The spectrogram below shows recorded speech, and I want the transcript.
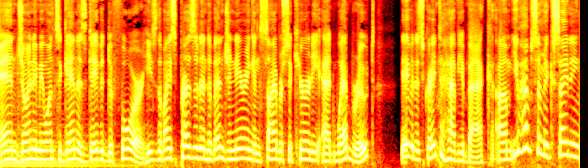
And joining me once again is David Dufour. He's the Vice President of Engineering and Cybersecurity at WebRoot. David, it's great to have you back. Um, you have some exciting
